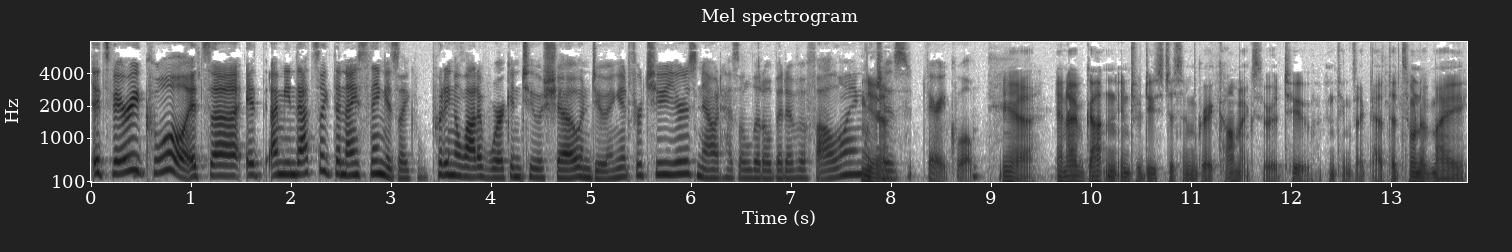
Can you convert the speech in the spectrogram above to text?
It's very cool. It's uh it I mean that's like the nice thing is like putting a lot of work into a show and doing it for 2 years. Now it has a little bit of a following, which Yeah. is very cool. Yeah, and I've gotten introduced to some great comics through it too, and things like that. That's one of my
